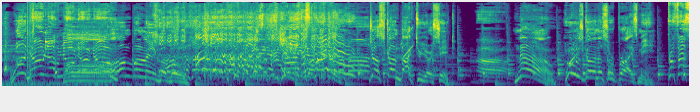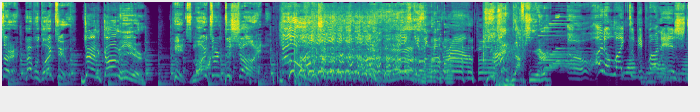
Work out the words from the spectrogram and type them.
What? No, no, no, no, no! Unbelievable! Just come back to your seat. Uh, Now, who's gonna surprise me? Professor, I would like to. Then come here. It's my turn to shine. Kissing the ground. You can't bluff here. Oh, I don't like to be punished.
